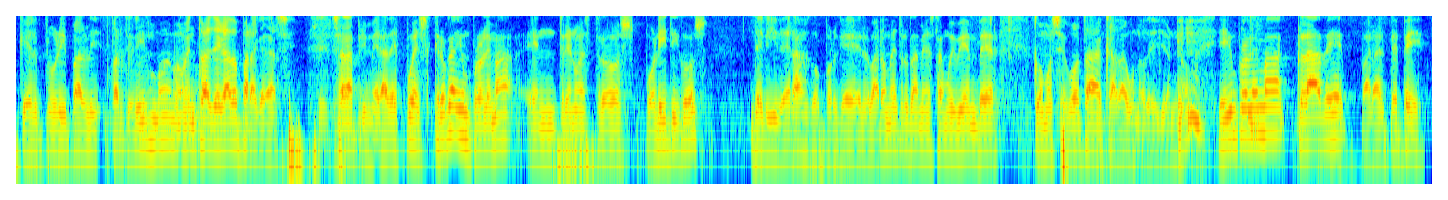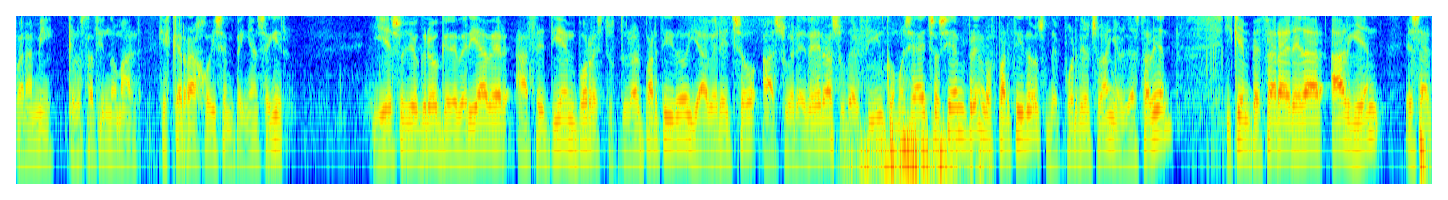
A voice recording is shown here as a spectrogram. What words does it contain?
que el pluripartidismo de momento ha llegado para quedarse. Esa es la primera. Después, creo que hay un problema entre nuestros políticos de liderazgo, porque el barómetro también está muy bien ver cómo se vota a cada uno de ellos. ¿no? Y hay un problema clave para el PP, para mí, que lo está haciendo mal, que es que Rajoy se empeña en seguir. Y eso yo creo que debería haber hace tiempo reestructurado el partido y haber hecho a su heredero, a su delfín, como se ha hecho siempre en los partidos, después de ocho años ya está bien, y que empezara a heredar a alguien esa,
